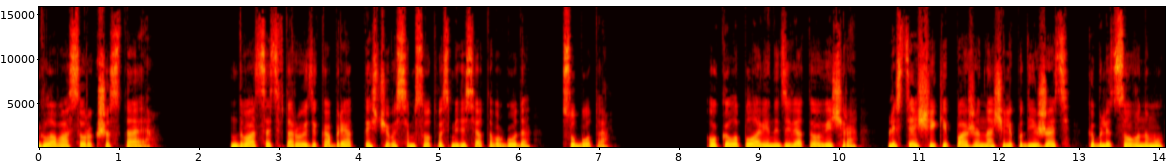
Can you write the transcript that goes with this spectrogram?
Глава 46. 22 декабря 1880 года. Суббота. Около половины девятого вечера блестящие экипажи начали подъезжать к облицованному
